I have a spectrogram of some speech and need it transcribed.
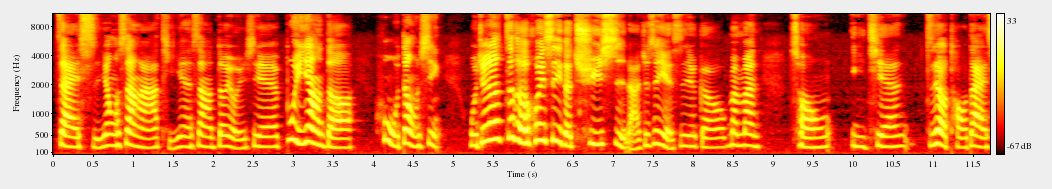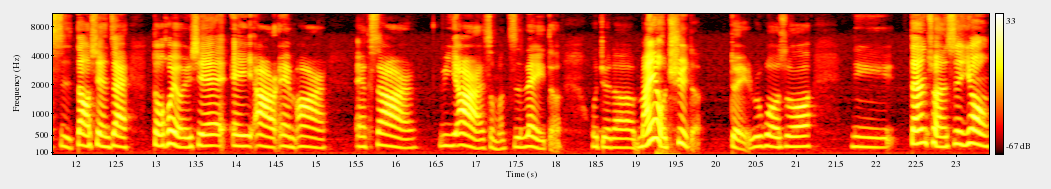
在使用上啊，体验上都有一些不一样的互动性。我觉得这个会是一个趋势啦，就是也是一个慢慢从以前只有头戴式，到现在都会有一些 AR、MR、XR、VR 什么之类的。我觉得蛮有趣的。对，如果说你单纯是用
